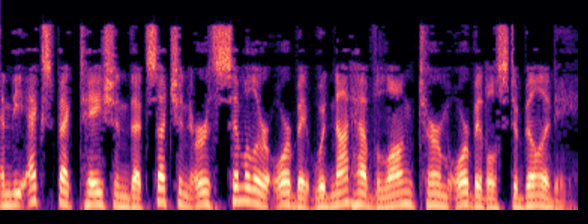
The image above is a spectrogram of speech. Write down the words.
and the expectation that such an Earth-similar orbit would not have long-term orbital stability.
